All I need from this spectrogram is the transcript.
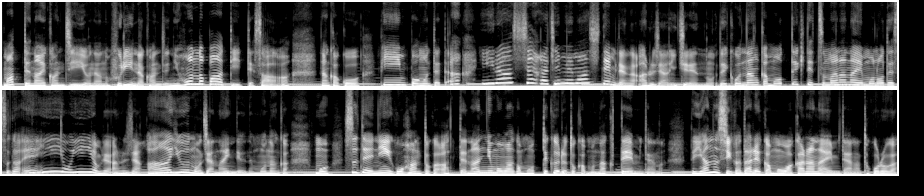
待ってない感じいいよねあのフリーな感じ。日本のパーティーってさなんかこうピンポンってやって「あいらっしゃいはじめまして」みたいなのがあるじゃん一連の。でこうなんか持ってきてつまらないものですが「えいいよいいよ」みたいなのあるじゃん。ああいうのじゃないんだよね。もうなんかもうすでにご飯とかあって何にもなんか持ってくるとかもなくてみたいな。で家主が誰かもわからないみたいなところが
